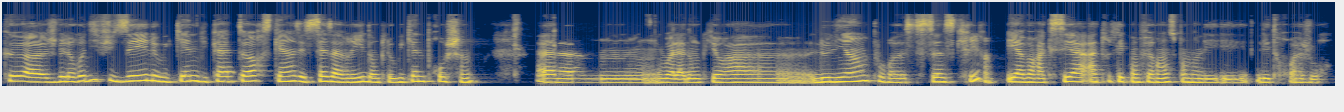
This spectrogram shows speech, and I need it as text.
que euh, je vais le rediffuser le week-end du 14, 15 et 16 avril, donc le week-end prochain. voilà, donc il y aura le lien pour s'inscrire et avoir accès à, toutes les conférences pendant les, les trois jours.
